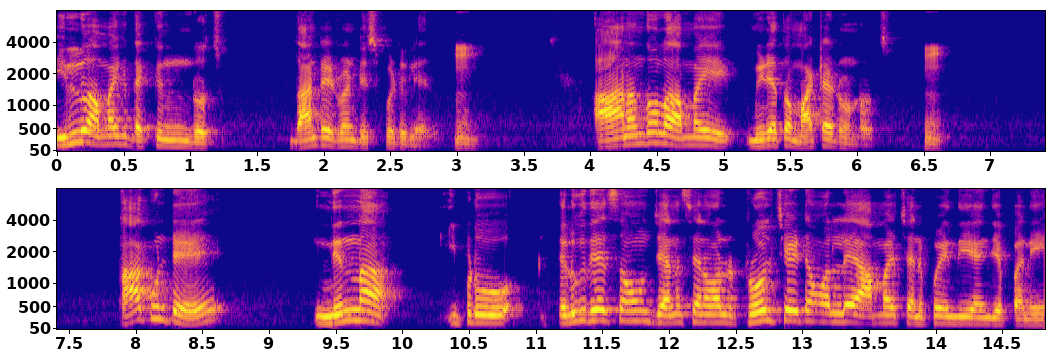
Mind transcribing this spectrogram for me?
ఇల్లు అమ్మాయికి దక్కిండొచ్చు. దాంట్లో ఎటువంటి డిస్ప్యూట్ లేదు. ఆ ఆనందంలో అమ్మాయి మీడియాతో మాట్లాడి ఉండవచ్చు కాకుంటే నిన్న ఇప్పుడు తెలుగుదేశం జనసేన వాళ్ళు ట్రోల్ చేయటం వల్లే అమ్మాయి చనిపోయింది అని చెప్పని.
